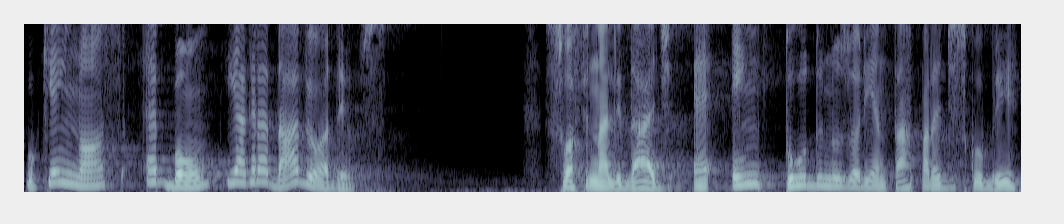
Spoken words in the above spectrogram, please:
o que em nós é bom e agradável a Deus. Sua finalidade é em tudo nos orientar para descobrir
